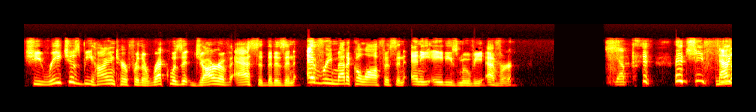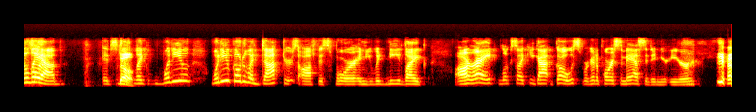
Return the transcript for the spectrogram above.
she reaches behind her for the requisite jar of acid that is in every medical office in any 80s movie ever. Yep. And she Not a lab. It's No. like what do you what do you go to a doctor's office for and you would need like all right, looks like you got ghosts. We're gonna pour some acid in your ear. Yeah,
